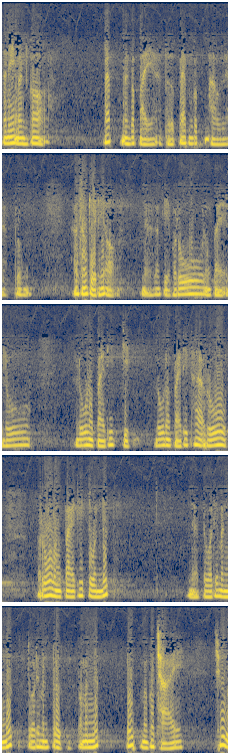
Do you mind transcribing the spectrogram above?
ตอนนี้มันก็แป๊บมันก็ไปเผลอแป๊บมันก็เอาแล้วปรุงเอาสังเกตให้ออกนะสังเกตพอรู้ลงไป รู้ รู้ลงไปที่จิต รู้ลงไปที่ท่ารู้ รู้ลงไปที่ตัวนึกเนี่ยตัวที่มันนึก ตัวที่มันตรึกพอมันนึกปุ๊บมันก็ฉายชื่อ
